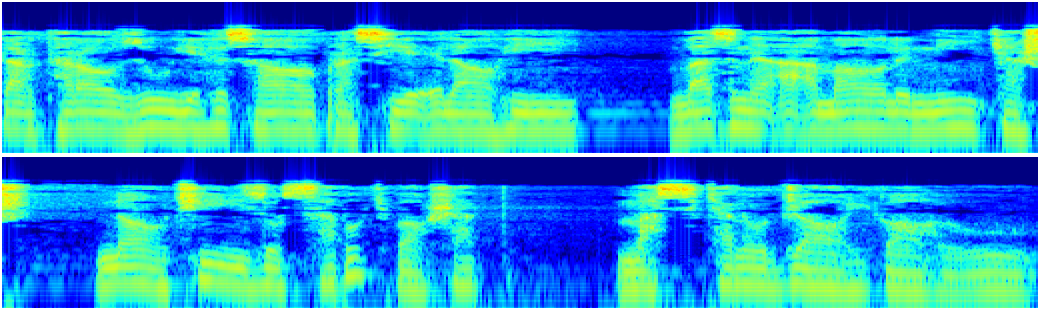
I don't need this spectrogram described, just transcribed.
در ترازوی حسابرسی الهی وزن اعمال نیکش ناچیز و سبک باشد مسکن و جایگاه او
